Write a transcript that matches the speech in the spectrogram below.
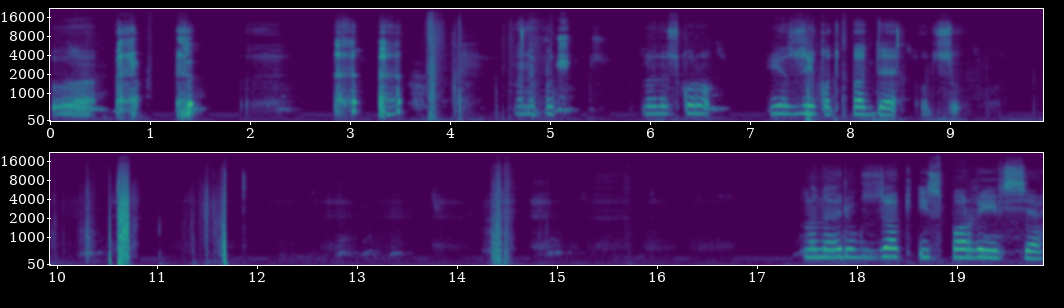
Мене поч... Мене скоро язик отпаде. Оцю. Мене рюкзак іспарився.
